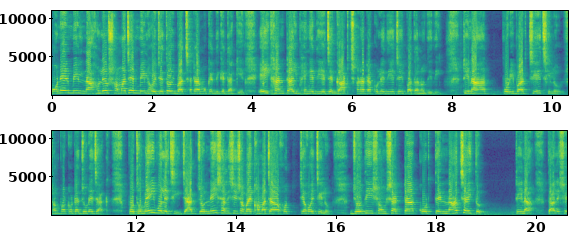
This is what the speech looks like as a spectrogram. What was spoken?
মনের মিল না হলেও সমাজের মিল হয়ে যেত ওই বাচ্চাটার মুখের দিকে তাকিয়ে। এইখানটাই ভেঙে দিয়েছে, গাঁট ছড়াটা খুলে দিয়েছে ওই পাতানো দিদি। টিনা পরিবার চেয়েছিল সম্পর্কটা জুড়ে যাক। প্রথমেই বলেছি, যার জন্যেই সালিশি সবাই ক্ষমা চাওয়া হচ্ছে, হয়েছিল। যদি সংসারটা করতে না চাইতো টিনা তাহলে সে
